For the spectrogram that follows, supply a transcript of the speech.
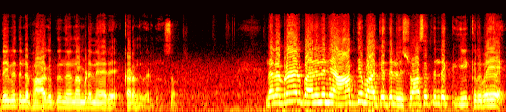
ദൈവത്തിന്റെ ഭാഗത്ത് നിന്ന് നമ്മുടെ നേരെ കടന്നു വരുന്നു. സ്തോത്രം എന്നാൽ എബ്രാഹിം പതിനൊന്നിന്റെ ആദ്യ വാക്യത്തിൽ വിശ്വാസത്തിന്റെ ഈ കൃപയെ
